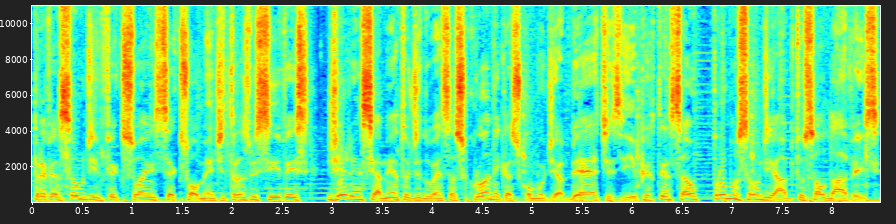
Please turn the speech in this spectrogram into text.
prevenção de infecções sexualmente transmissíveis, gerenciamento de doenças crônicas como diabetes e hipertensão, promoção de hábitos saudáveis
